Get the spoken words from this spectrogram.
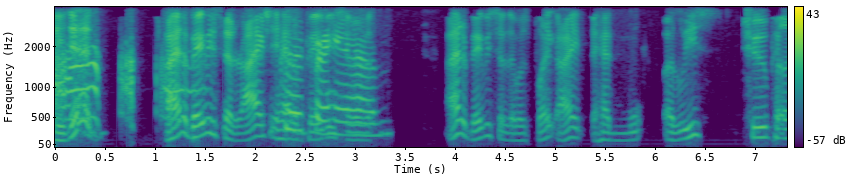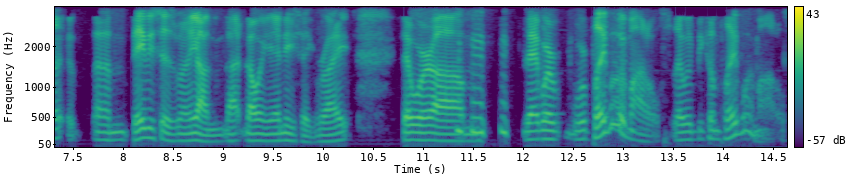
he did. I had a babysitter. I actually had Good a babysitter. For him. I had a babysitter that was play. I had at least two um, babysitters when I was young, not knowing anything, right? That were um that were were Playboy models. That would become Playboy models.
